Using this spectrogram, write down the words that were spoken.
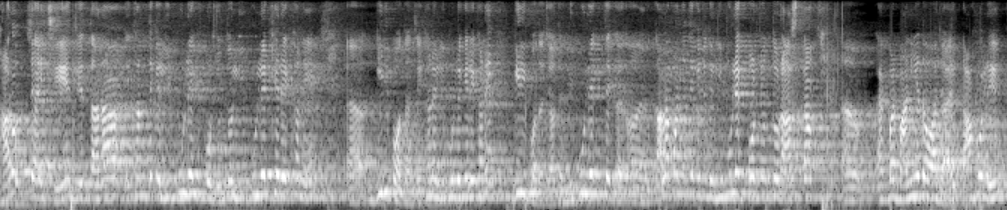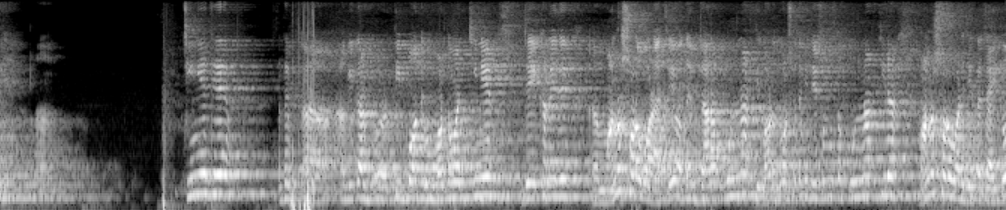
ভারত চাইছে যে তারা এখান থেকে লিপুলেখ পর্যন্ত লিপুলেখের এখানে গিরিপথ আছে। এখানে লিপুলেখের এখানে গিরিপথ আছে। অর্থাৎ লিপুলেখ থেকে কালাপানি থেকে যদি লিপুলেখ পর্যন্ত রাস্তা একবার বানিয়ে দেওয়া যায়, তাহলে চীনে যে আগেকার তিব্বত এবং বর্তমান চীনের যে এখানে যে মানস সরোবর আছে, অতএব যারা পুণ্যার্থী, ভারতবর্ষ থেকে যে সমস্ত পুণ্যার্থীরা মানস সরোবরে যেতে চাইতো,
